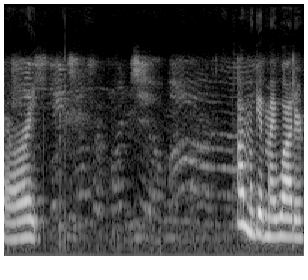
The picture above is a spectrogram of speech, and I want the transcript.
Alright. I'm gonna get my water.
